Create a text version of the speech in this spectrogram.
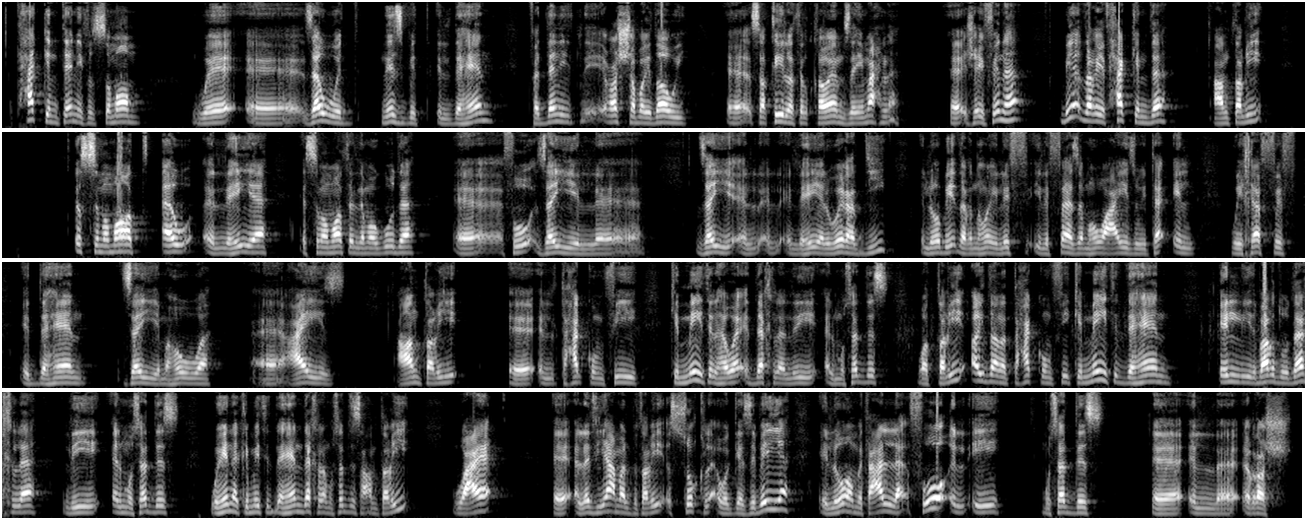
اتحكم تاني في الصمام وزود نسبة الدهان فاداني رشة بيضاوي ثقيلة القوام زي ما إحنا شايفينها. بيقدر يتحكم ده عن طريق الصمامات أو اللي هي الصمامات اللي موجودة فوق زي ال زي ال اللي هي الورد دي اللي هو بيقدر إن هو يلف يلفها زي ما هو عايز ويتقل ويخفف الدهان زي ما هو عايز عن طريق التحكم في كمية الهواء الداخلة للمسدس والطريق أيضا التحكم في كمية الدهان اللي برضو داخلة للمسدس. وهنا كمية الدهان داخل المسدس عن طريق وعاء آه الذي يعمل بطريق الثقل أو الجاذبية اللي هو متعلق فوق الإيه؟ مسدس آه، ال- الرش.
